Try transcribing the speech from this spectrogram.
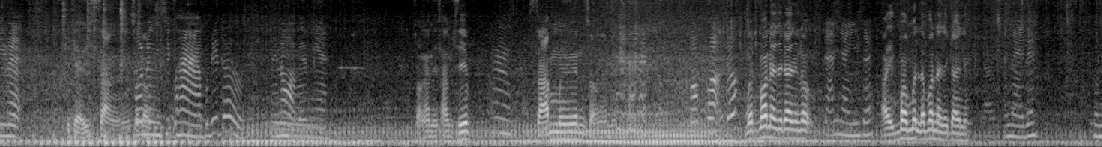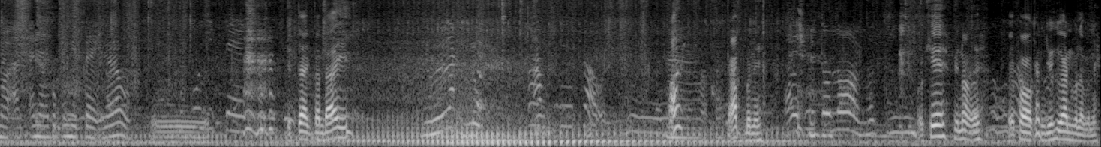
นี่แหละสิเดี๋ยวอีสั่งตัวหนึ่งสิบห้าบุได้เด้อไม่น้อยแบบเนี้ยสองอันนี้สามสิบอืมสามหมื่นสองอันนี้บอกเพราะเด้อมืดบ่น่าจะได้นี่ลูกแต่อันใหญ่อยู่ เด้อเอาอีกบ่มืดแล้วบ่น่าจะได้นี่อันใหญ่เด้อคุณน่ะอันอันใหญ่บ่เป็นเห็ดแตกแล้วโอ้จะแตกตอนใดเยือนลูกไป กลับบัดนี้ตัวน้อยเมื่อกี้โอเคพี่น้องเอ้ยไปพอกันอยู่เฮือนบ่ล่ะบัดนี้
